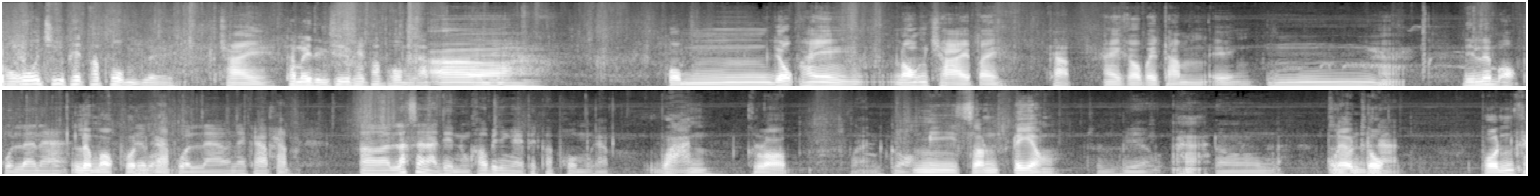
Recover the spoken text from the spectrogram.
โอ้ชื่อเพชรพระพรหมเลยใช่ทำไมถึงชื่อเพชรพระพรหมครับเอ่อผมยกให้น้องชายไป ครับ ให้เขาไปทำเอง อืมฮะ นี่เริ่มออกผลแล้วนะฮะเริ่มออกผลเริ่มอครัอบ กผลแล้วนะครับครับ เอ่อลักษณะเด่นของเขาเป็นยังไงเพชรพระพรหมครับหวานกรอบหวานกรอบมีซ่อนเปรี้ยว จนเปรี้ยวฮะเอาแล้วดกขนาผลข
